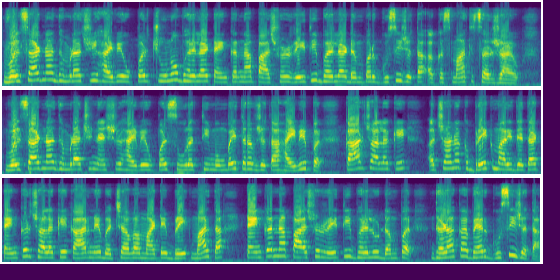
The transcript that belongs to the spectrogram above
વલસાડના ધમડાચી હાઈવે ઉપર ચૂનો ભરેલા ટેન્કરના પાછળ રેતી ભરેલા ડમ્પર ઘૂસી જતા અકસ્માત સર્જાયો. વલસાડના ધમડાચી નેશનલ હાઈવે ઉપર સુરતથી મુંબઈ તરફ જતા હાઈવે પર કાર ચાલકે અચાનક બ્રેક મારી દેતા ટેન્કર ચાલકે કારને બચાવવા માટે બ્રેક મારતા ટેન્કરના પાછળ રેતી ભરેલું ડમ્પર ધડાકાભેર ઘૂસી જતા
